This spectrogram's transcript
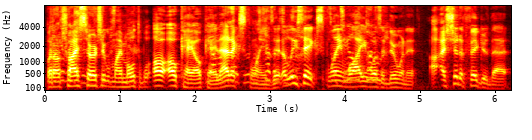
But I'll try searching with my multiple. Oh, okay, okay. That explains it. At least they explain why he wasn't doing it. I, I should have figured that.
